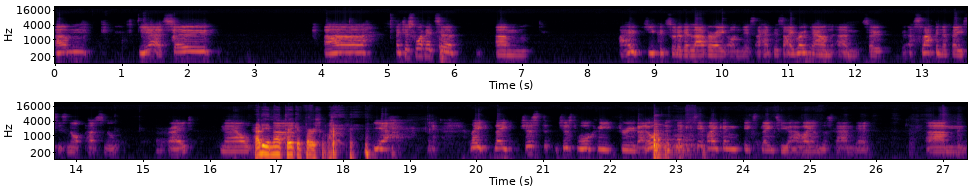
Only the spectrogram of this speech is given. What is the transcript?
Um, yeah. So uh, I just wanted to. Um, I hoped you could sort of elaborate on this. I had this. I wrote down. Um, so a slap in the face is not personal, right? Now, how do you not uh, take it personal? yeah, like like just just walk me through that. Or let, let, me see if I can explain to you how I understand it. Um,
